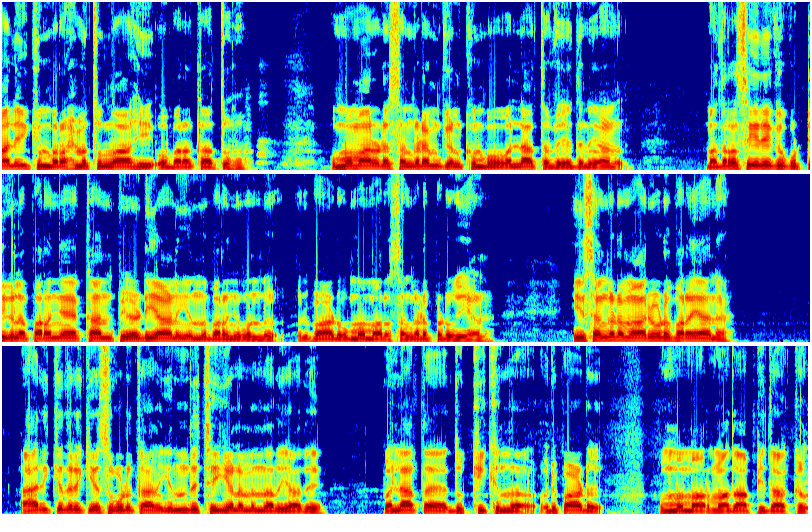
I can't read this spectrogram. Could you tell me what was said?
അലൈക്കും വറഹമത്തല്ലാഹി വബറകാതുഹു ഉമ്മമാരുടെ സങ്കടം കേൾക്കുമ്പോൾ വല്ലാത്ത വേദനയാണ്. മദ്രസയിലേക്ക് കുട്ടികളെ പറഞ്ഞേക്കാൻ പേടിയാണ് എന്ന് പറഞ്ഞുകൊണ്ട് ഒരുപാട് ഉമ്മമാർ സങ്കടപ്പെടുകയാണ്. ഈ സങ്കടം ആരോട് പറയാനാ? ആർക്കെതിരെ കേസ് കൊടുക്കാൻ എന്ത് ചെയ്യണമെന്നറിയാതെ വല്ലാത്ത ദുഃഖിക്കുന്ന ഒരുപാട് ഉമ്മമാർ മാതാപിതാക്കൾ.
